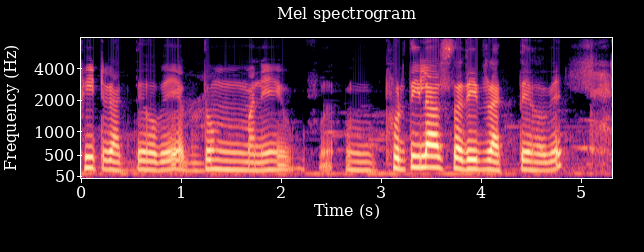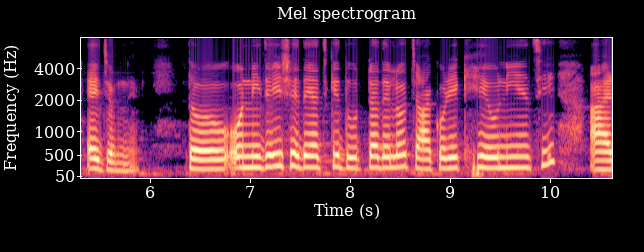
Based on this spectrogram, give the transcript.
ফিট রাখতে হবে, একদম মানে ফুর্তিলা শরীর রাখতে হবে। এই জন্যে। তো ও নিজেই সেদে আজকে দুধটা দিল, চা করে খেয়েও নিয়েছি। আর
